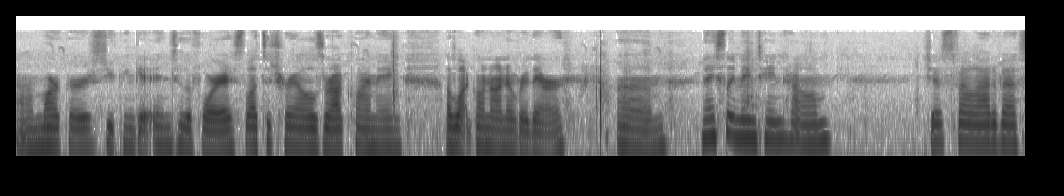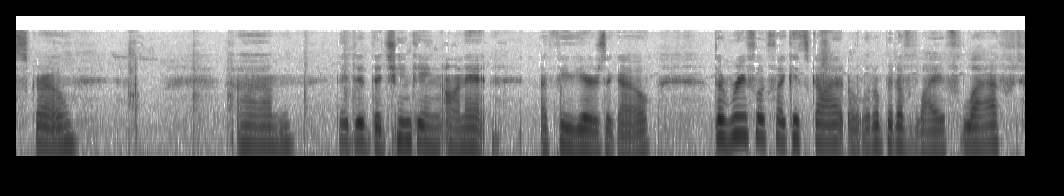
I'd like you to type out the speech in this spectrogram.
uh, markers, you can get into the forest. Lots of trails, rock climbing, a lot going on over there. Um, nicely maintained home. Just fell out of escrow. Um, they did the chinking on it a few years ago. The roof looks like it's got a little bit of life left,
